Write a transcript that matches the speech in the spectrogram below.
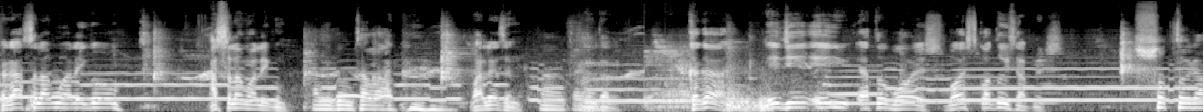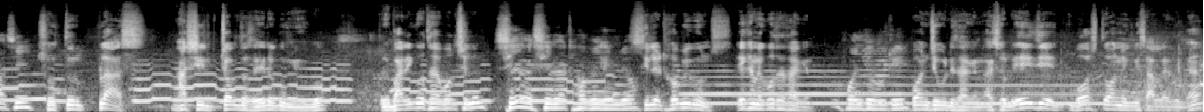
কাকা আসসালামু আলাইকুম। আসসালামু আলাইকুম। ওয়ালাইকুম সালাম। ভালো আছেন? হ্যাঁ কাকা। তাহলে। কাকা এই যে এই এত বয়স বয়স কত হয়েছে আপনার? সত্তর আশি। সত্তর প্লাস আশি চলতেছে এরকমই হইব। বাড়ি কোথায় বলছিলেন? সিলেট হবে কিন্তু সিলেট হবিগঞ্জ। এখানে কোথায় থাকেন? পঞ্চবটি পঞ্চবটি থাকেন। আসলে এই যে বয়স তো অনেক বেশি চালাই দিলে হ্যাঁ?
